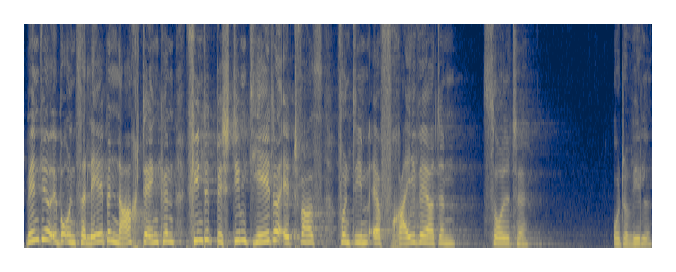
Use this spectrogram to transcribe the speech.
Wenn wir über unser Leben nachdenken, findet bestimmt jeder etwas, von dem er frei werden sollte oder will.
